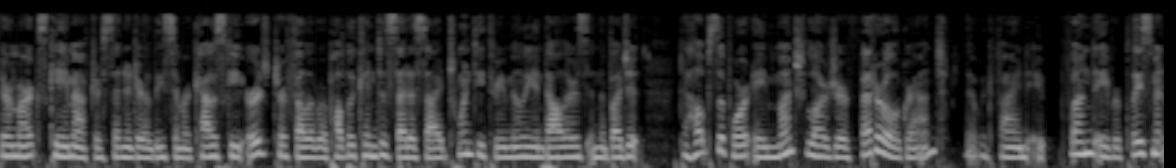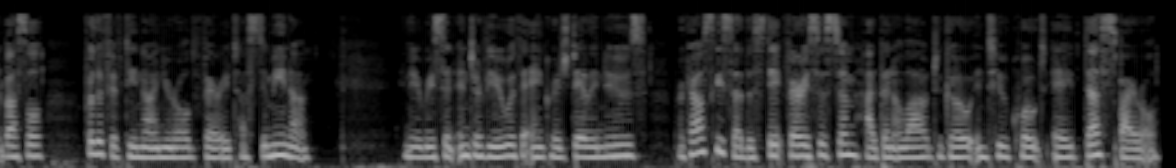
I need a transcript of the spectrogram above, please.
The remarks came after Senator Lisa Murkowski urged her fellow Republican to set aside $23 million in the budget to help support a much larger federal grant that would a, fund a replacement vessel for the 59 year old ferry Tustumena. In a recent interview with the Anchorage Daily News, Murkowski said the state ferry system had been allowed to go into, quote, a death spiral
